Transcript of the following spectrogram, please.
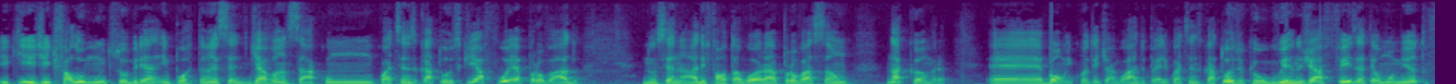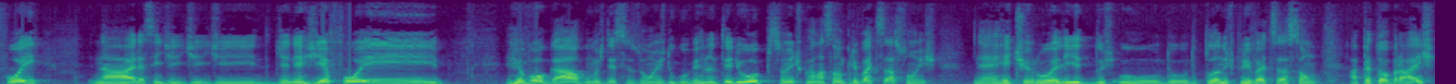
e que a gente falou muito sobre a importância de avançar com 414, que já foi aprovado no Senado e falta agora a aprovação na Câmara. É, bom, enquanto a gente aguarda o PL 414, o que o governo já fez até o momento foi, na área assim, de, de, de, de energia, foi revogar algumas decisões do governo anterior, principalmente com relação a privatizações. Né? Retirou ali do, o, do, do plano de privatização a Petrobras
